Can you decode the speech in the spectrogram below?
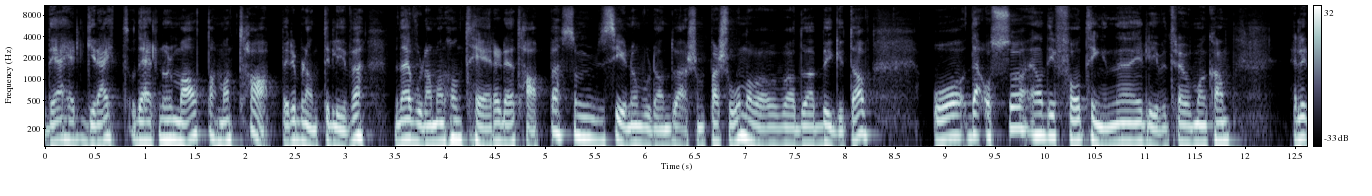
det er helt greit. Og det er helt normalt. Da. Man taper iblant i livet, men det er hvordan man håndterer det tapet, som sier noe om hvordan du er som person, og hva, hva du er bygget av. Og det er også en av de få tingene i livet tror jeg, hvor man kan eller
